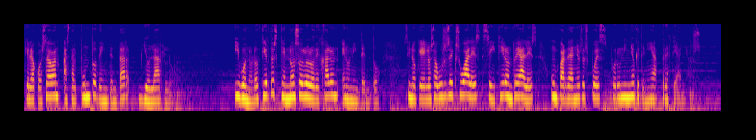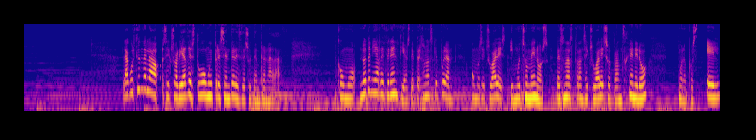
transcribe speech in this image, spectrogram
que lo acosaban hasta el punto de intentar violarlo. Y bueno, lo cierto es que no solo lo dejaron en un intento, sino que los abusos sexuales se hicieron reales un par de años después por un niño que tenía 13 años. La cuestión de la sexualidad estuvo muy presente desde su temprana edad. Como no tenía referencias de personas que fueran homosexuales y mucho menos personas transexuales o transgénero, bueno, pues él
